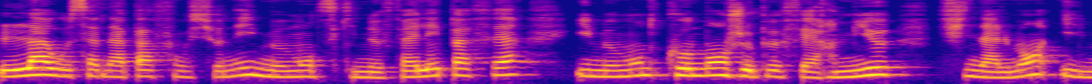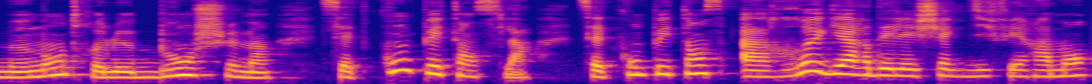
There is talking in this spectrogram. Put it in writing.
là où ça n'a pas fonctionné, il me montre ce qu'il ne fallait pas faire, il me montre comment je peux faire mieux. Finalement, il me montre le bon chemin. Cette compétence-là, cette compétence à regarder l'échec différemment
